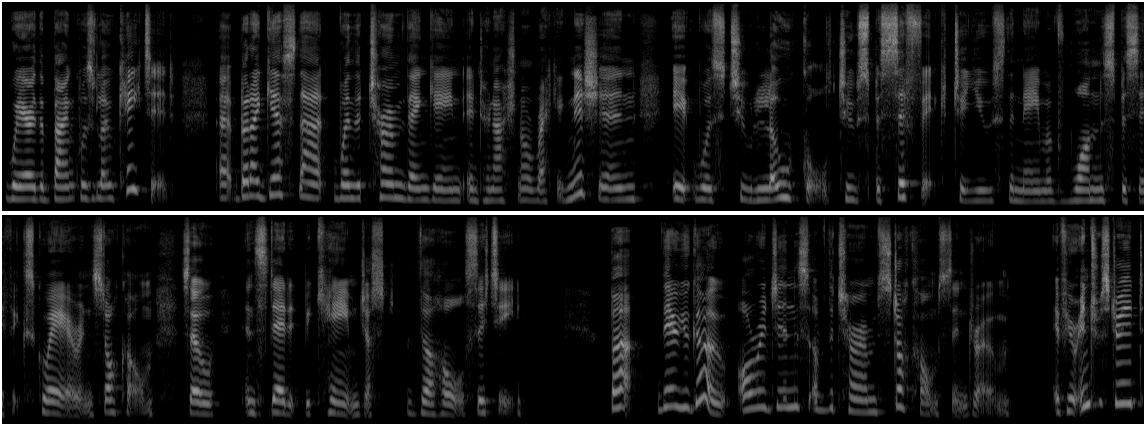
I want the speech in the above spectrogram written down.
where the bank was located. Uh, but I guess that when the term then gained international recognition, it was too local, too specific to use the name of one specific square in Stockholm. So instead, it became just the whole city. But there you go origins of the term Stockholm Syndrome. If you're interested,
